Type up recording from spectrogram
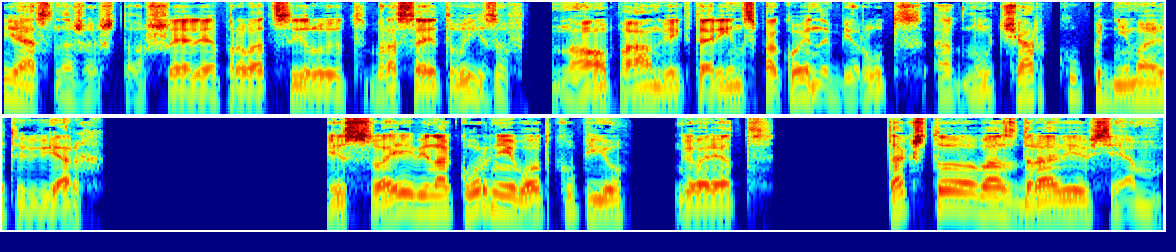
Ясно же, что Шелли провоцирует, бросает вызов, но пан Викторин спокойно берут одну чарку, поднимают вверх. «Из своей винокурни водку пью», — говорят. «Так что во здравие всем».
